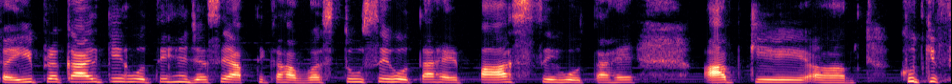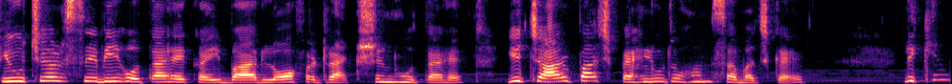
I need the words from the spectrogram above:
कई प्रकार के होते हैं, जैसे आपने कहा वस्तु से होता है पास से होता है, आपके खुद के फ्यूचर से भी होता है कई बार लॉ ऑफ़ अट्रैक्शन होता है। ये चार पाँच पहलू तो हम समझ गए। लेकिन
